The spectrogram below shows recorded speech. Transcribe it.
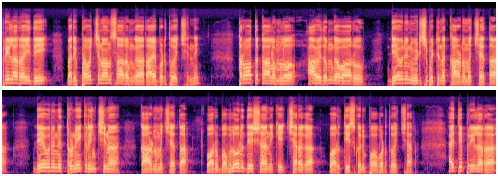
ప్రియులరా ఇది మరి ప్రవచనానుసారంగా రాయబడుతూ వచ్చింది. తర్వాత కాలంలో ఆ విధంగా వారు దేవునిని విడిచిపెట్టిన కారణము చేత దేవునిని తృణీకరించిన కారణము చేత వారు బబులోను దేశానికి చెరగా వారు తీసుకొని పోబడుతూ వచ్చారు. అయితే ప్రియులరా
